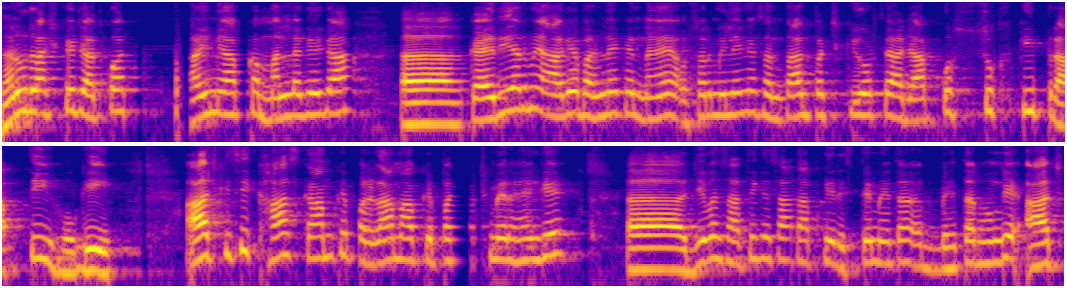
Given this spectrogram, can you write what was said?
धनु राशि के जातकों पढ़ाई में आपका मन लगेगा। कैरियर में आगे बढ़ने के नए अवसर मिलेंगे। संतान पक्ष की ओर से आज आपको सुख की प्राप्ति होगी। आज किसी खास काम के परिणाम आपके पक्ष में रहेंगे। जीवन साथी के साथ आपके रिश्ते में बेहतर होंगे। आज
